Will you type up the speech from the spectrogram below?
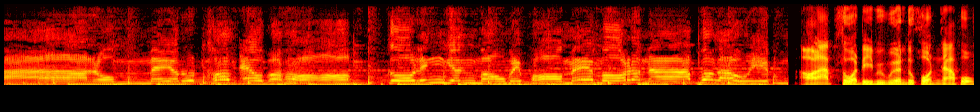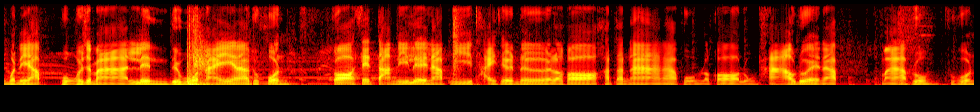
อารมณ์ไม่รุดของแอลกอฮอล์โกลิงยังเมาไม่พอแม่มรณาเพราะเราอีกเอาละครับสวัสดีเพื่อนๆทุกคนนะผมวันนี้ครับผมก็จะมาเล่นเดว n ไนท์นะทุกคนก็เซตตามนี้เลยนะครับมีไทเทอร์เนอร์แล้วก็คาตาน่านะครับผมแล้วก็รองเท้าด้วยนะครับมาครับผมทุกคน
